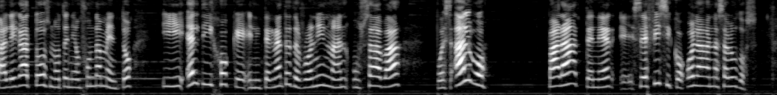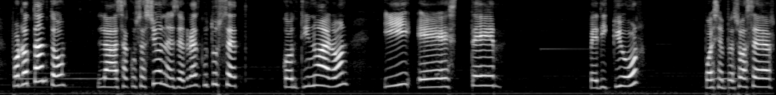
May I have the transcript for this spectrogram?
alegatos no tenían fundamento y él dijo que el integrante de Running Man usaba pues algo para tener ese físico. Hola Ana, saludos. Por lo tanto, las acusaciones de Greg Doucet continuaron y este pedicure, pues empezó a hacer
